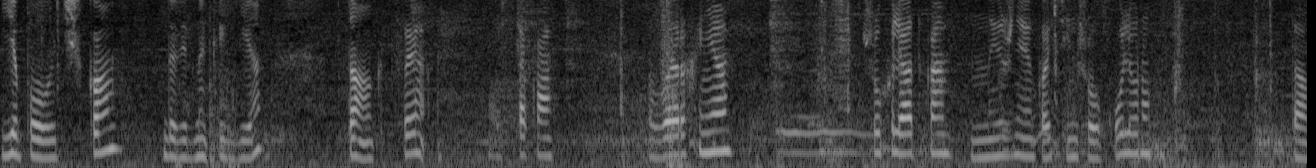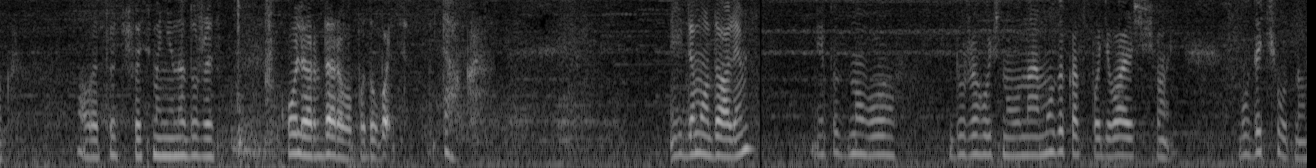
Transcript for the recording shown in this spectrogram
Є поличка, довідники є. Так, це ось така верхня шухлядка, нижня якась іншого кольору. Так, але тут щось мені не дуже колір дерева подобається. Так. Йдемо далі. І тут знову дуже гучно лунає музика. Сподіваюсь, що буде чутно.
